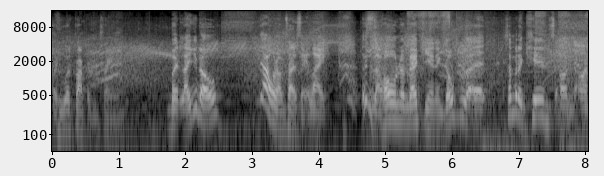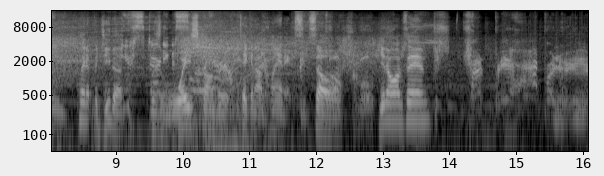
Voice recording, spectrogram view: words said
but he was properly trained. But like, you know, you know what I'm trying to say. Like, this is a whole Namekian, and Goku. Uh, some of the kids on on Planet Vegeta was way stronger down. taking out planets. So, you know what I'm saying? This can't be happening.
